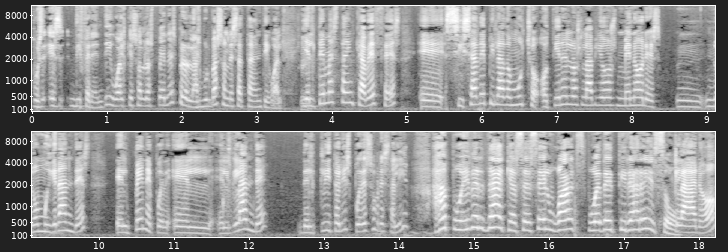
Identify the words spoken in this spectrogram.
pues es diferente, igual que son los penes, pero las vulvas son exactamente igual. Y el tema está en que a veces, eh, si se ha depilado mucho o tienen los labios menores, mm, no muy grandes, el pene puede, el, el glande del clítoris puede sobresalir. Ah, pues es verdad que hacerse el wax puede tirar eso. Claro,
